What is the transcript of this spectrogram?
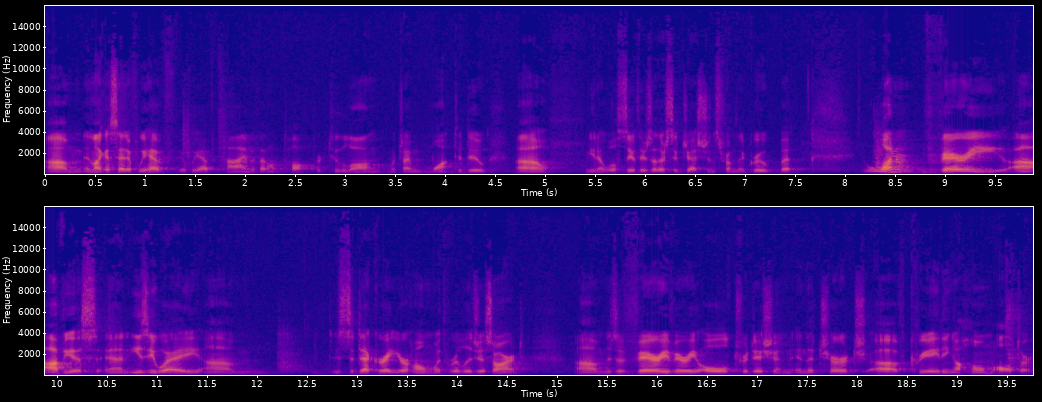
Um, and like I said, if we have if we have time, if I don't talk for too long, which I want to do, uh, you know, we'll see if there's other suggestions from the group. But one very uh, obvious and easy way um, is to decorate your home with religious art. Um, there's a very very old tradition in the church of creating a home altar.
